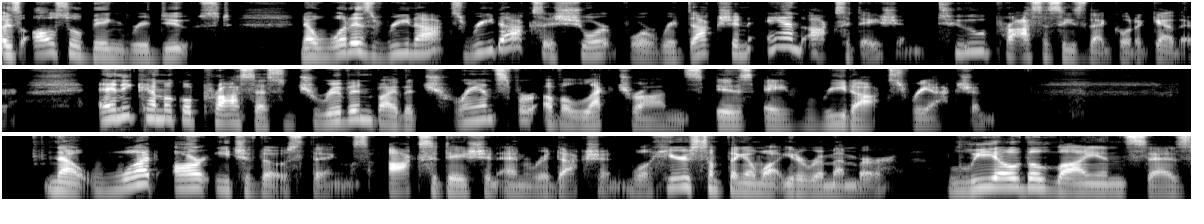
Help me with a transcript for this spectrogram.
is also being reduced. Now, what is redox? Redox is short for reduction and oxidation, two processes that go together. Any chemical process driven by the transfer of electrons is a redox reaction. Now, what are each of those things? Oxidation and reduction. Well, here's something I want you to remember. Leo the lion says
